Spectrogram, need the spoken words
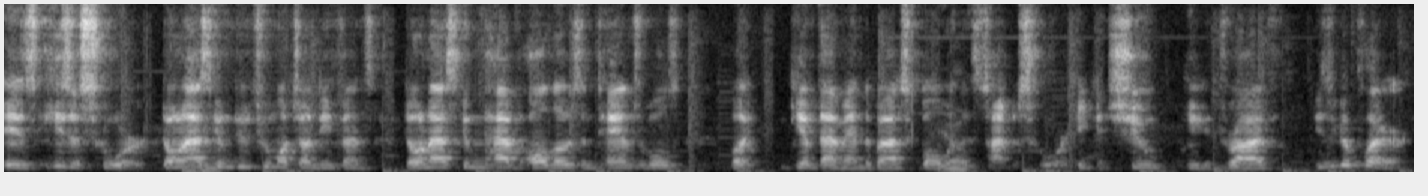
is he's a scorer. Don't ask him to do too much on defense. Don't ask him to have all those intangibles, but give that man the basketball when it's time to score. He can shoot, he can drive. He's a good player.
